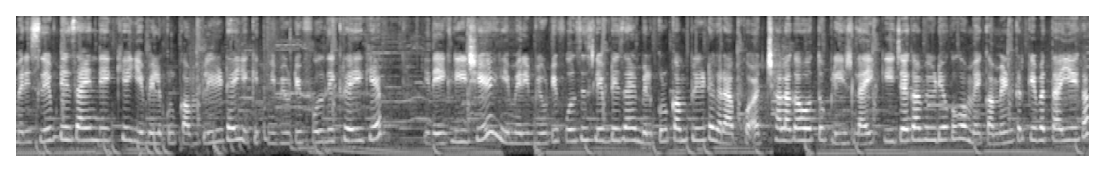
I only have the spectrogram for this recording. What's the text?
मेरी स्लीव डिज़ाइन देखिए, ये बिल्कुल कंप्लीट है। ये कितनी ब्यूटीफुल दिख रही है। ये देख लीजिए, ये मेरी ब्यूटीफुल सी स्लीव डिज़ाइन बिल्कुल कंप्लीट अगर आपको अच्छा लगा हो तो प्लीज़ लाइक कीजिएगा वीडियो को हमें कमेंट करके बताइएगा।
